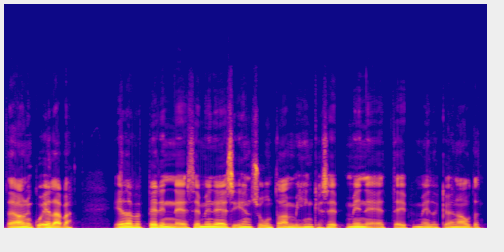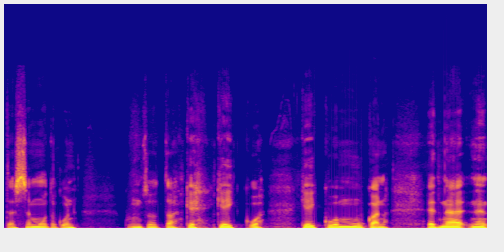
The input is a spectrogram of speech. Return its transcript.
tämä on niin kuin elävä, elävä perinne ja se menee siihen suuntaan, mihinkä se menee, että eipä meilläkään auta tässä muuta kuin kun tota, ke, keikkua, keikkua mukana. Et nää, nää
